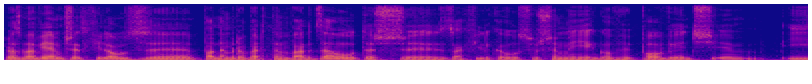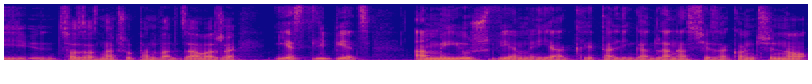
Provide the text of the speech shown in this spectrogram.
Rozmawiałem przed chwilą z e, panem Robertem Wardzałą, też e, za chwilkę usłyszymy jego wypowiedź e, i co zaznaczył pan Wardzała, że jest lipiec, a my już wiemy, jak ta liga dla nas się zakończy. No,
